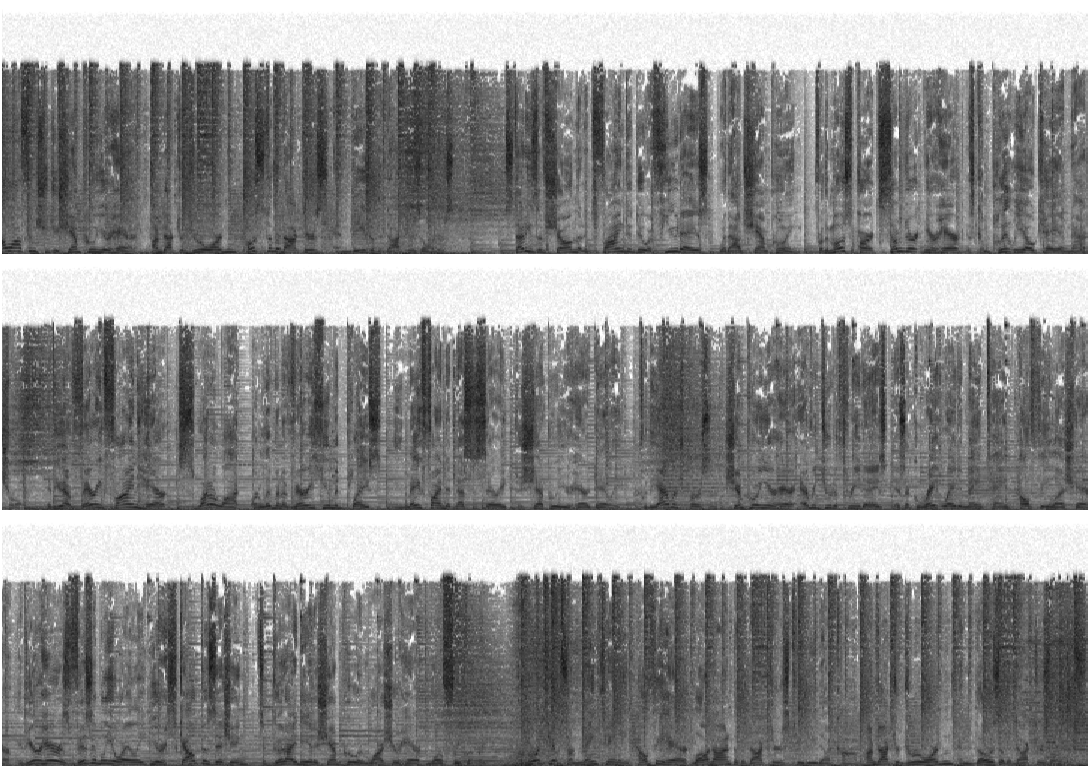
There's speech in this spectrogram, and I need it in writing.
How often should you shampoo your hair? I'm Dr. Drew Ordon, host of The Doctors, and these are the doctor's orders. Studies have shown that it's fine to do a few days without shampooing. For the most part, some dirt in your hair is completely okay and natural. If you have very fine hair, sweat a lot, or live in a very humid place, you may find it necessary to shampoo your hair daily. For the average person, shampooing your hair every two to three days is a great way to maintain healthy, lush hair. If your hair is visibly oily, your scalp is itching, it's a good idea to shampoo and wash your hair more frequently. For more tips on maintaining healthy hair, log on to thedoctorstv.com. I'm Dr. Drew Ordon, and those are the doctor's orders.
